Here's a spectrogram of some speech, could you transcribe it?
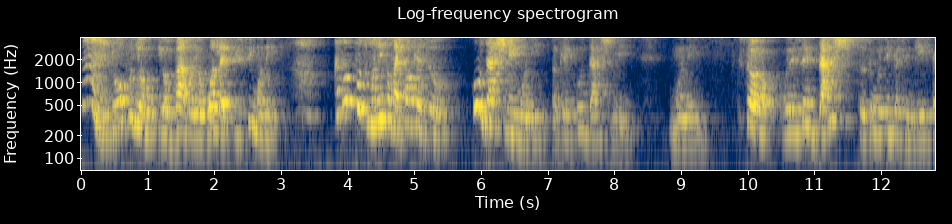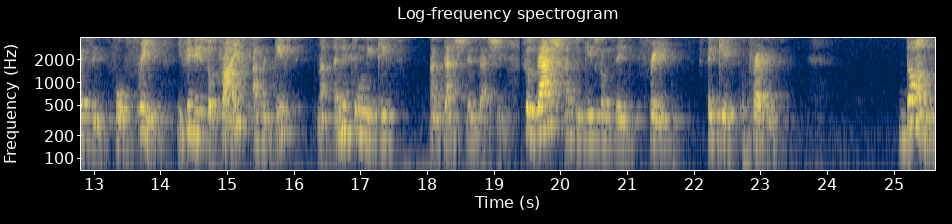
Hmm you open your your bag or your wallet you see money. I don't put money for my pocket so who dash me money dash me money. So when they say dash to say wetin person give person for free if you be surprised as a gift now anything will be gift now dash then dash you. So dash now to give something free a gift a present. Done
